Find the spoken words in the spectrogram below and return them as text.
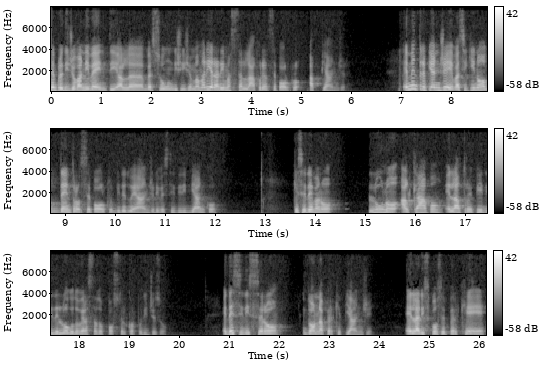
sempre di Giovanni 20, al verso 11, dice, ma Maria era rimasta là, fuori al sepolcro, a piangere. E mentre piangeva si chinò dentro al sepolcro e vide due angeli vestiti di bianco che sedevano l'uno al capo e l'altro ai piedi del luogo dove era stato posto il corpo di Gesù. Ed essi dissero, donna perché piangi? Ella rispose perché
